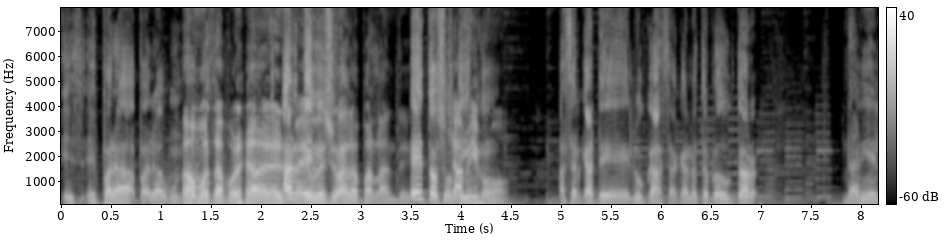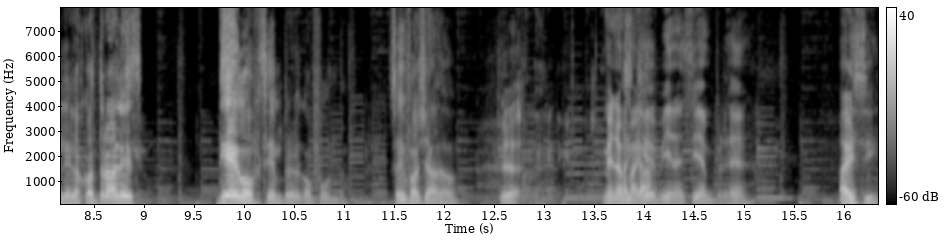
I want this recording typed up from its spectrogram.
es, es para, para un Vamos a poner ahora en el arte Facebook visual. de los parlantes. Esto es un Ya disco. mismo. Acércate, Lucas, acá nuestro productor. Daniel en los controles. Diego, siempre me confundo. Soy fallado. Pero menos Ahí mal está. que viene siempre, ¿eh? Ahí sí.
